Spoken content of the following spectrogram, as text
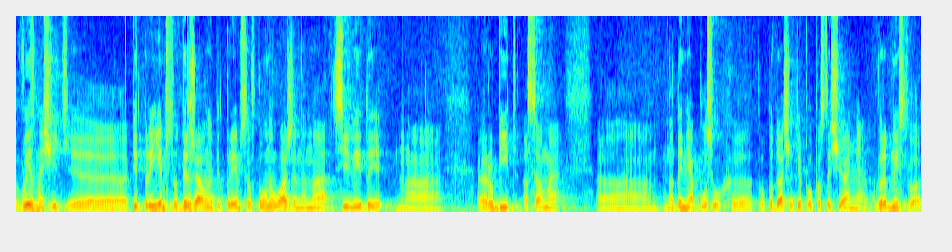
визначити е, підприємство, державне підприємство, вповноважене на ці види е, робіт, а саме надання послуг по подачі теплопостачання, виробництво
